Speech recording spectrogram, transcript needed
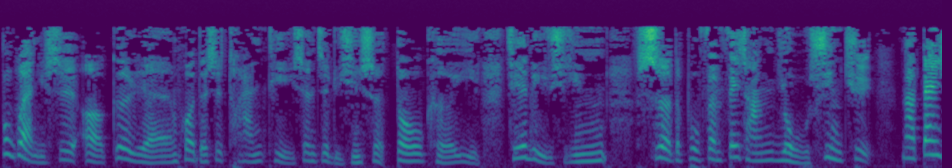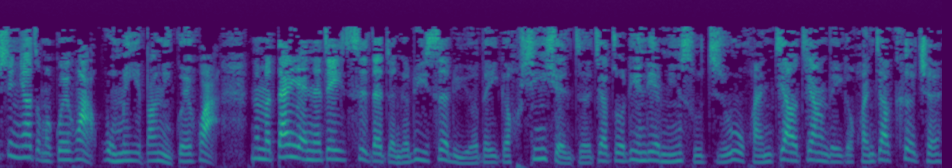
不管你是呃个人或者是团体，甚至旅行社都可以。其实旅行社的部分非常有兴趣。那但是你要怎么规划，我们也帮你规划。那么当然呢，这一次的整个绿色旅游的一个新选择叫做“恋恋民俗植物环教”这样的一个环教课程，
